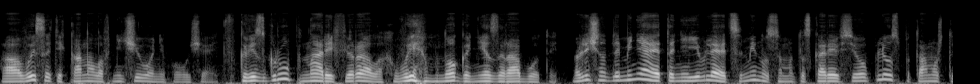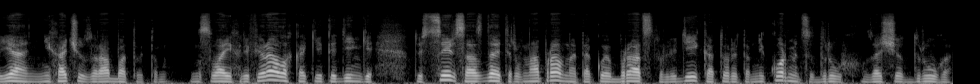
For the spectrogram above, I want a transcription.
а вы с этих каналов ничего не получаете. В квиз-групп на рефералах вы много не заработаете. Но лично для меня это не является минусом, это скорее всего плюс, потому что я не хочу зарабатывать там на своих рефералах какие-то деньги. То есть цель создать равноправное такое братство людей, которые там не кормятся друг за счет друга,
